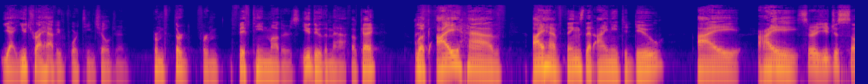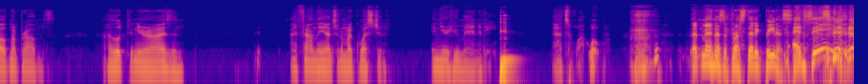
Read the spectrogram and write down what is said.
Yeah, you try having 14 children from third from 15 mothers. You do the math, okay? Look, I have I have things that I need to do. I I sir, you just solved my problems. I looked in your eyes and I found the answer to my question in your humanity. That's what. What? that man has a prosthetic penis. That's it.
